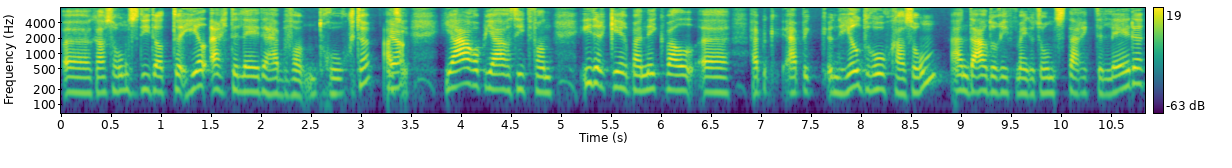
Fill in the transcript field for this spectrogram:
uh, gazons die dat heel erg te lijden hebben van droogte. Als ja. je jaar op jaar ziet van iedere keer ben ik wel, uh, heb, ik, heb ik een heel droog gazon en daardoor heeft mijn gazon sterk te lijden.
